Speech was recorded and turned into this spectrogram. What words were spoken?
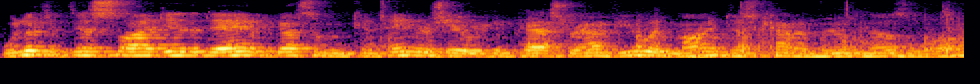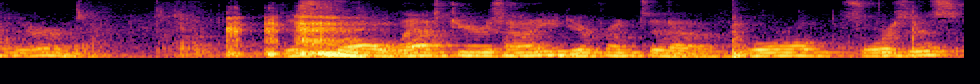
We looked at this slide the other day. We've got some containers here we can pass around. If you wouldn't mind just kind of moving those along there. This is all last year's honey, different uh, floral sources.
